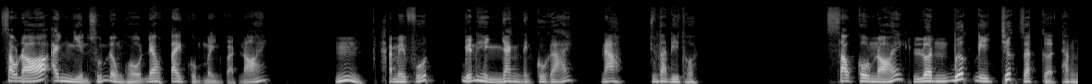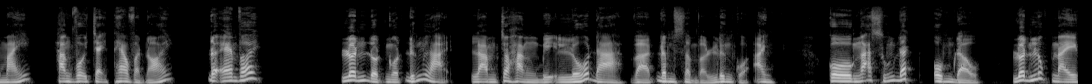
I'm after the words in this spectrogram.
Sau đó anh nhìn xuống đồng hồ đeo tay của mình và nói. Ừm, 20 phút, biến hình nhanh thành cô gái. Nào, chúng ta đi thôi. Sau câu nói, Luân bước đi trước ra cửa thang máy. Hằng vội chạy theo và nói, đợi em với. Luân đột ngột đứng lại, làm cho Hằng bị lố đà và đâm sầm vào lưng của anh. Cô ngã xuống đất ôm đầu. Luân lúc này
